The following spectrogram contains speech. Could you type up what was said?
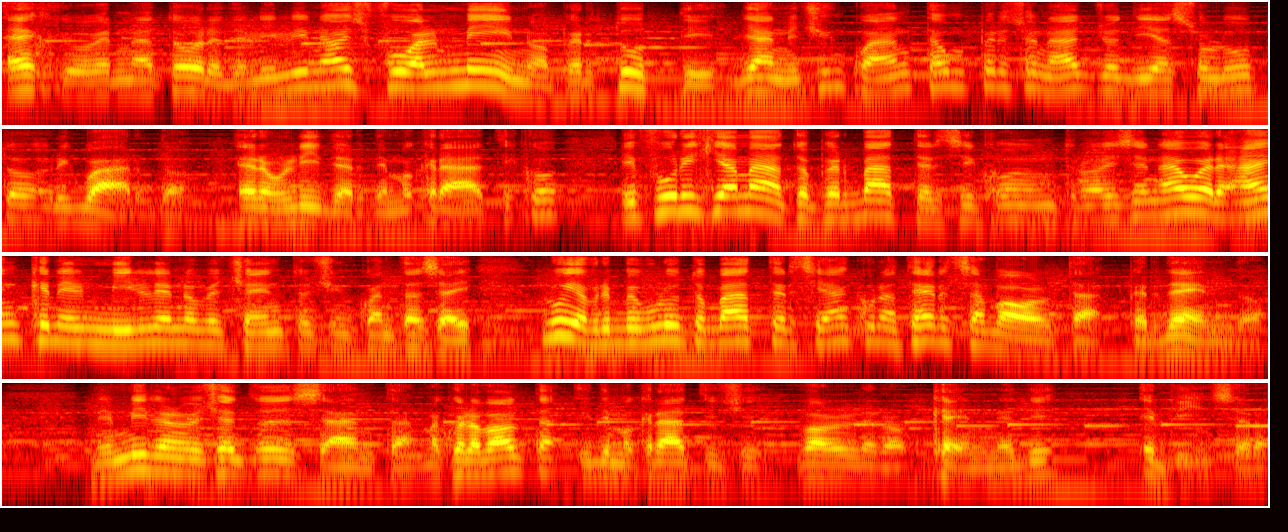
ex governatore dell'Illinois, fu almeno per tutti gli anni 50 un personaggio di assoluto riguardo. Era un leader democratico e fu richiamato per battersi contro Eisenhower anche nel 1956. Lui avrebbe voluto battersi anche una terza volta, perdendo, nel 1960, ma quella volta i democratici vollero Kennedy e vinsero.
